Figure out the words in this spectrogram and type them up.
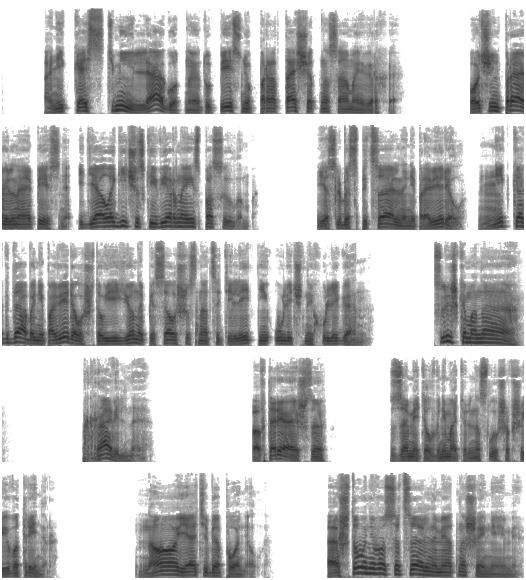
они костьми лягут на эту песню, протащат на самые верха. Очень правильная песня, идеологически верная и с посылом. Если бы специально не проверил, никогда бы не поверил, что ее написал шестнадцатилетний уличный хулиган. Слишком она... правильная. «Повторяешься», — заметил внимательно слушавший его тренер. «Но я тебя понял. А что у него с социальными отношениями?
